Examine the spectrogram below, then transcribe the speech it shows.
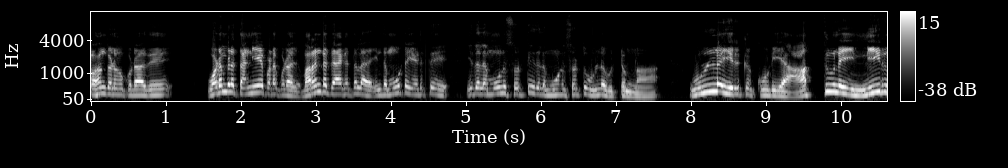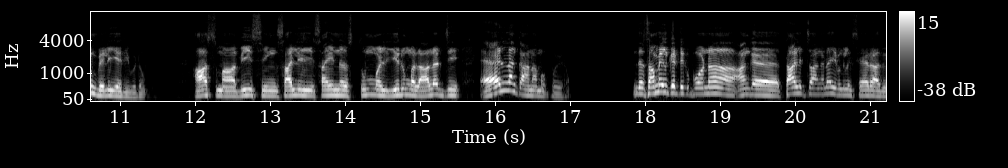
முகம் கழுவக்கூடாது உடம்புல தண்ணியே படக்கூடாது. வறண்ட தேகத்தில் இந்த மூட்டை எடுத்து இதில் மூணு சொட்டு இதில் மூணு சொட்டு உள்ளே விட்டோம்னா உள்ளே இருக்கக்கூடிய அத்துணை நீரும் வெளியேறிவிடும். ஆஸ்மா வீசிங் சளி சைனஸ் தும்மல் இருமல் அலர்ஜி எல்லாம் காணாமல் போயிடும். இந்த சமையல் கட்டுக்கு போனால் அங்கே தாளிச்சாங்கன்னா இவங்களுக்கு சேராது.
